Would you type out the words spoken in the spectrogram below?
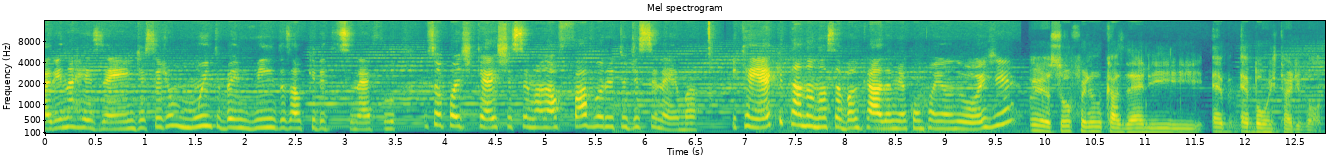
Marina Rezende. Sejam muito bem-vindos ao Querido Cinéfilo, o seu podcast semanal favorito de cinema. E quem é que tá na nossa bancada me acompanhando hoje? Oi, eu sou o Fernando Caselli e é, é bom estar de volta.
